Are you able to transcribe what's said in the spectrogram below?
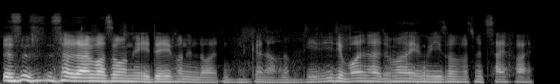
Das ist, ist, halt einfach so eine Idee von den Leuten. Keine Ahnung. Die, die wollen halt immer irgendwie so was mit Sci-Fi.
